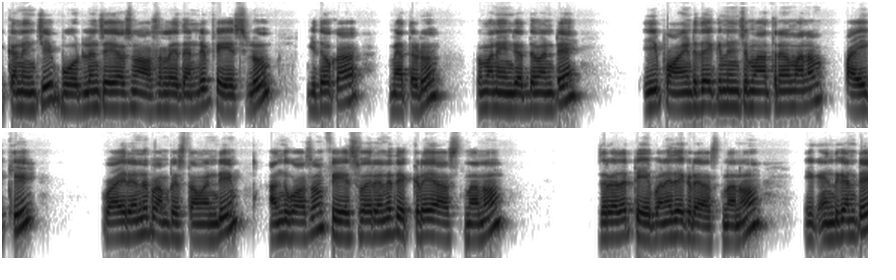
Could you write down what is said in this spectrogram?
ఇక్కడ నుంచి బోర్డులను చేయాల్సిన అవసరం లేదండి ఫేస్లు ఇది ఒక మెథడు ఇప్పుడు మనం ఏం చేద్దామంటే ఈ పాయింట్ దగ్గర నుంచి మాత్రమే మనం పైకి వైర్ అనేది పంపిస్తామండి. అందుకోసం ఫేస్ వైర్ అనేది ఇక్కడే వేస్తున్నాను. సరే కదా టేప్ అనేది ఇక్కడ వేస్తున్నాను. ఎందుకంటే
